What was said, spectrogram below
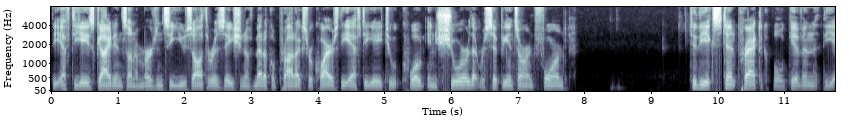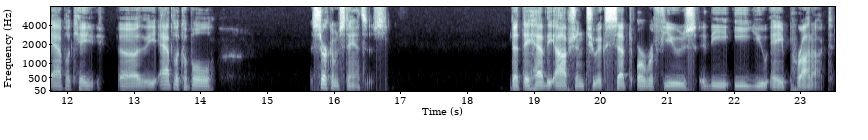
The FDA's guidance on emergency use authorization of medical products requires the FDA to, quote, ensure that recipients are informed to the extent practicable given the, applica- uh, the applicable circumstances that they have the option to accept or refuse the EUA product.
